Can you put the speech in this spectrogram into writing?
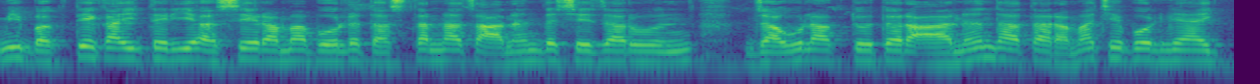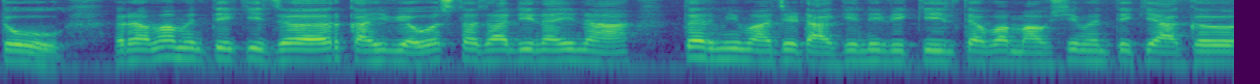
मी बघते काहीतरी असे रमा बोलत असतानाच आनंद शेजारून जाऊ लागतो. तर आनंद आता रमाचे बोलणे ऐकतो. रमा म्हणते की जर काही व्यवस्था झाली नाही ना तर मी माझे दागिने विकील. तेव्हा मावशी म्हणते की अगं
